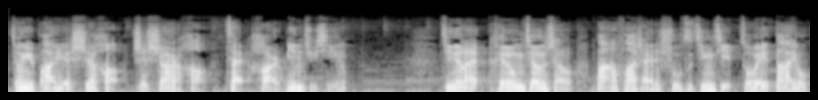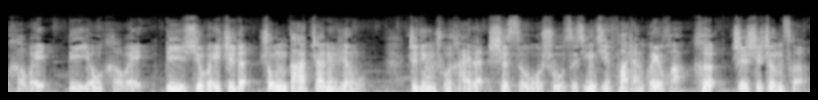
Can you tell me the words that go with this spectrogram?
将于8月10号至12号在哈尔滨举行。近年来，黑龙江省把发展数字经济作为大有可为、必有可为、必须为之的重大战略任务，制定出台了“十四五”数字经济发展规划和支持政策。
